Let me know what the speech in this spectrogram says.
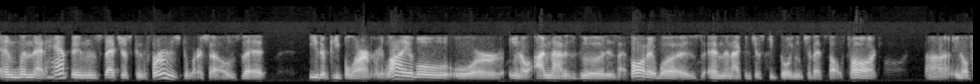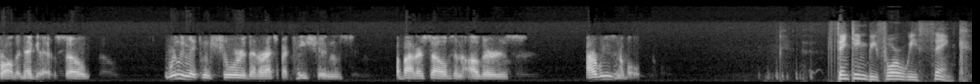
And when that happens, that just confirms to ourselves that either people aren't reliable or, you know, I'm not as good as I thought I was. And then I can just keep going into that self talk, uh, you know, for all the negatives. So really making sure that our expectations about ourselves and others are reasonable. Thinking before we think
